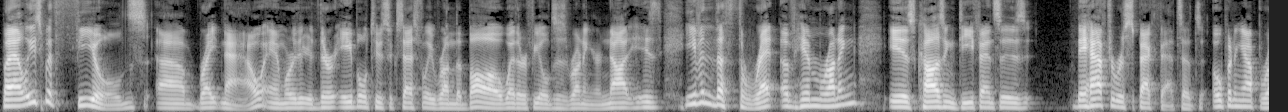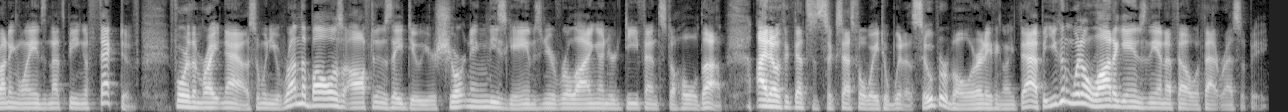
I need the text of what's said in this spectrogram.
but at least with Fields um, right now, and where they're, they're able to successfully run the ball, whether Fields is running or not, is even the threat of him running is causing defenses they have to respect that. So it's opening up running lanes, and that's being effective for them right now. So when you run the ball as often as they do, you're shortening these games and you're relying on your defense to hold up. I don't think that's a successful way to win a Super Bowl or anything like that, but you can win a lot of games in the NFL with that recipe.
